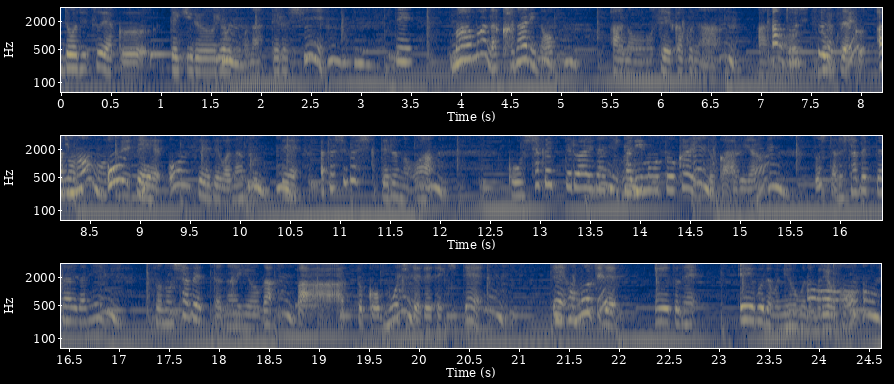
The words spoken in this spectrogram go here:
同時通訳できるようにもなってるし、でまあまあなかなりの、あの正確な、あの同時通訳あの音声音声ではなくって、私が知ってるのは、こう喋ってる間に、まあ、リモート会議とかあるやん、うん。うん。そしたら喋ってる間に、うん。その喋った内容がうん。バーッとこう文字で出てきて、で文字でえっ、とね英語でも日本語でも両方。うん。うん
